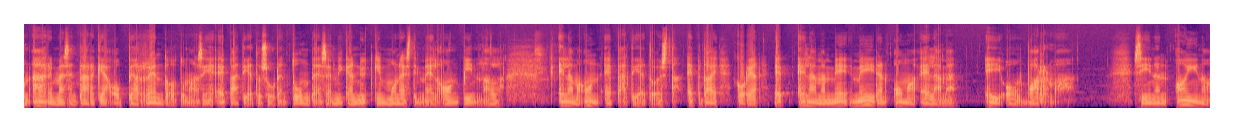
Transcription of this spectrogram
on äärimmäisen tärkeää oppia rentoutumaan siihen epätietoisuuden tunteeseen, mikä nytkin monesti meillä on pinnalla. Elämä on epätietoista, ep, tai korjan, ep, elämä, me, meidän oma elämä ei ole varmaa. Siinä aina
